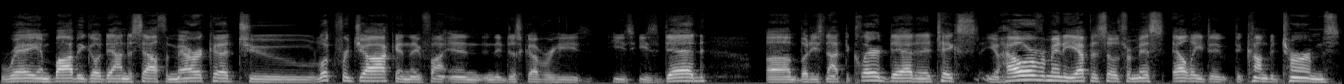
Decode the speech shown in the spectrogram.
Ray and Bobby go down to South America to look for Jock, and they find and, and they discover he's he's he's dead, um, but he's not declared dead, and it takes you know however many episodes for Miss Ellie to to come to terms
